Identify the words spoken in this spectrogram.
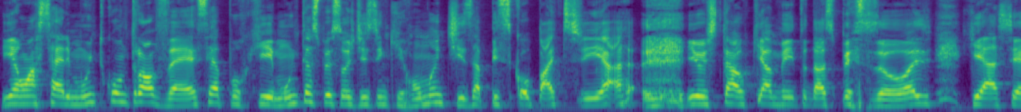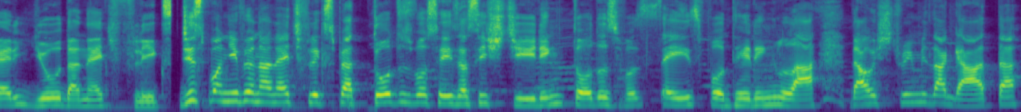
E é uma série muito controvérsia. Porque muitas pessoas dizem que romantiza a psicopatia e o stalkeamento das pessoas. Que é a série You da Netflix. Disponível na Netflix para todos vocês assistirem. Todos vocês poderem ir lá dar o stream da gata.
